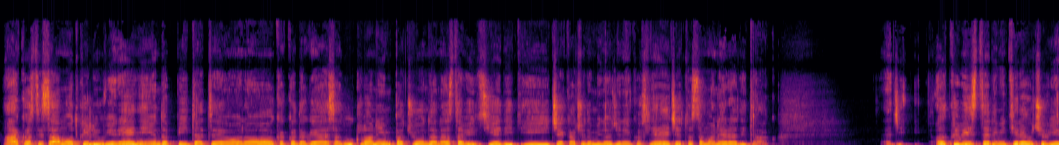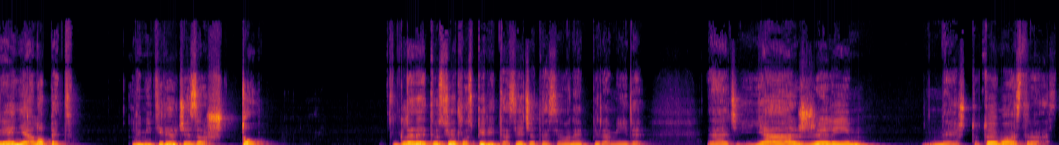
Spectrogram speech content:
Ako ste samo otkrili uvjerenje i onda pitate ono, o, kako da ga ja sad uklonim, pa ću onda nastaviti sjediti i čekat ću da mi dođe neko sljedeće, to samo ne radi tako. Znači, otkrili ste limitirajuće uvjerenje, ali opet, limitirajuće za što? Gledajte u svjetlo spirita, sjećate se one piramide. Znači, ja želim nešto, to je moja strast.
